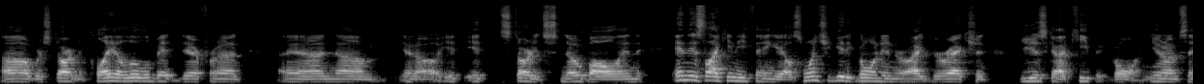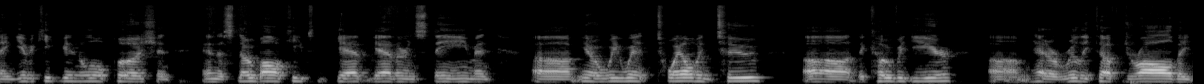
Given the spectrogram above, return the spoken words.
Uh, we're starting to play a little bit different, and um, you know, it, it started snowballing. And it's like anything else. Once you get it going in the right direction, you just got to keep it going. You know what I'm saying? Give it, keep getting a little push, and and the snowball keeps gathering steam. And uh, you know, we went 12 and two uh, the COVID year. Um, had a really tough draw. They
